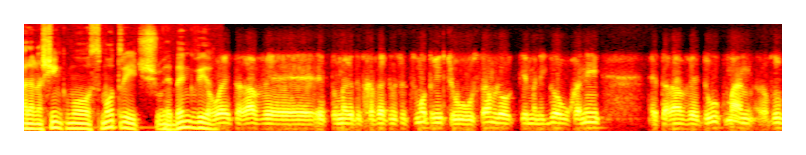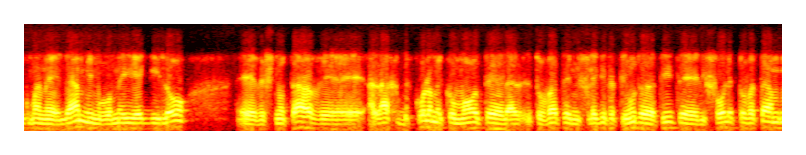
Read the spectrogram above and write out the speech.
על אנשים כמו סמוטריץ' ובן גביר? אתה רואה את הרב, אה, זאת אומרת את חבר הכנסת סמוטריץ', הוא שם לו כמנהיגו הרוחני את הרב דרוקמן, הרב דרוקמן אה, גם ממרומי גילו אה, ושנותיו הלך בכל המקומות לטובת מפלגת הציונות הדתית, לפעול לטובתם,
